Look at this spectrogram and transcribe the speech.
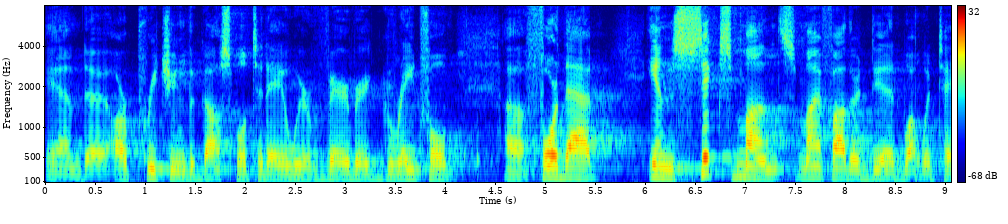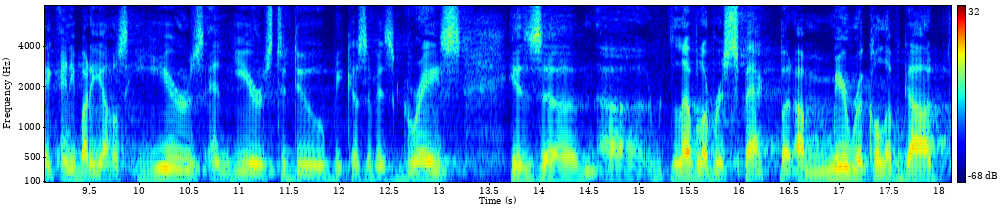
and uh, are preaching the gospel today. We're very, very grateful uh, for that. In six months, my father did what would take anybody else years and years to do because of his grace his uh, uh, level of respect, but a miracle of God.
